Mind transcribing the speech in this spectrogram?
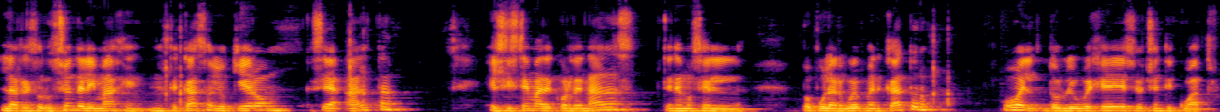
La resolución de la imagen, en este caso yo quiero que sea alta. El sistema de coordenadas, tenemos el Popular Web Mercator o el WGS84.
